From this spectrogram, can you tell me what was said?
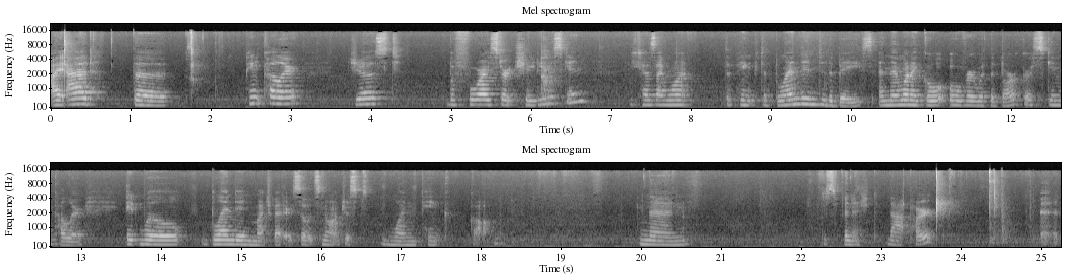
I add the pink color just before I start shading the skin because I want the pink to blend into the base. And then when I go over with a darker skin color it will blend in much better. So it's not just one pink gob. And then just finished that part. And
